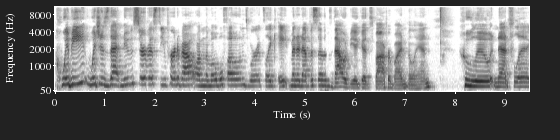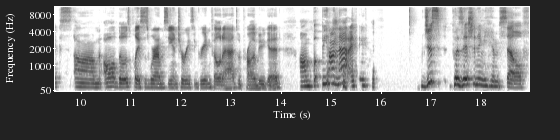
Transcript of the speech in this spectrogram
Quibi, which is that new service you've heard about on the mobile phones where it's like eight minute episodes. That would be a good spot for Biden to land. Hulu, Netflix, um, all of those places where I'm seeing Theresa Greenfield ads would probably be good. Um, but beyond that, I think just positioning himself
